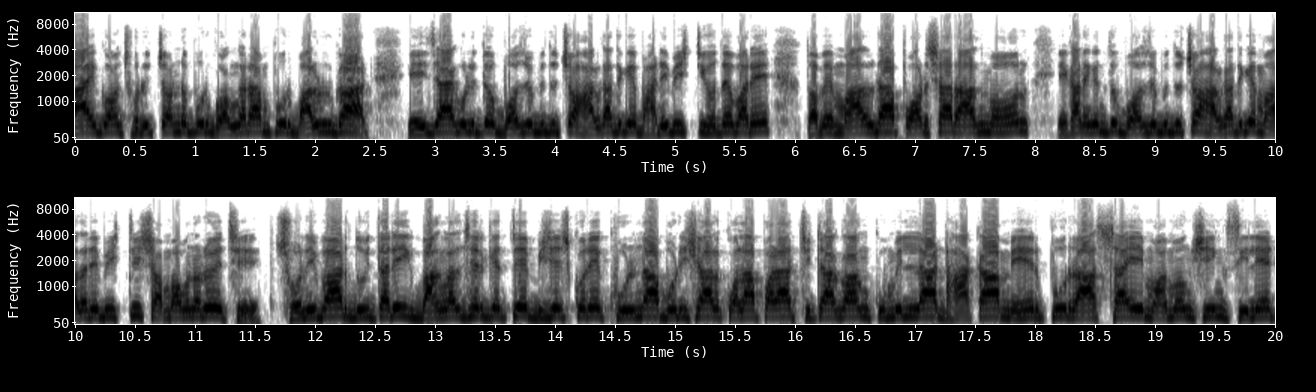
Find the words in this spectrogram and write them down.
রায়গঞ্জ, হরিশ্চন্দ্রপুর, গঙ্গারামপুর, বালুরঘাট, এই জায়গাগুলিতেও বজ্রবিদ্যুৎ সহ হালকা থেকে ভারী বৃষ্টি হতে পারে। তবে মালদা, পরশা, রাজমহল, এখানে কিন্তু বজ্রবিদ্যুৎ সহ হালকা থেকে মাঝারি বৃষ্টির সম্ভাবনা রয়েছে। শনিবার দুই তারিখ বাংলাদেশের ক্ষেত্রে বিশেষ করে খুলনা, বরিশাল, কলাপাড়া, চিটাগং, কুমিল্লা, ঢাকা মেহেরপুর, রাজশাহী, ময়মনসিংহ, সিলেট,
